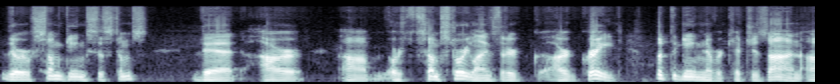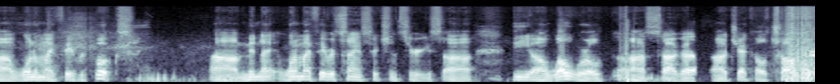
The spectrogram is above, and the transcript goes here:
there are some game systems that are um, or some storylines that are are great, but the game never catches on. Uh, one of my favorite books uh, Midnight, one of my favorite science fiction series, uh, the uh, Well World uh, saga, uh, Jack L. Chalker.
